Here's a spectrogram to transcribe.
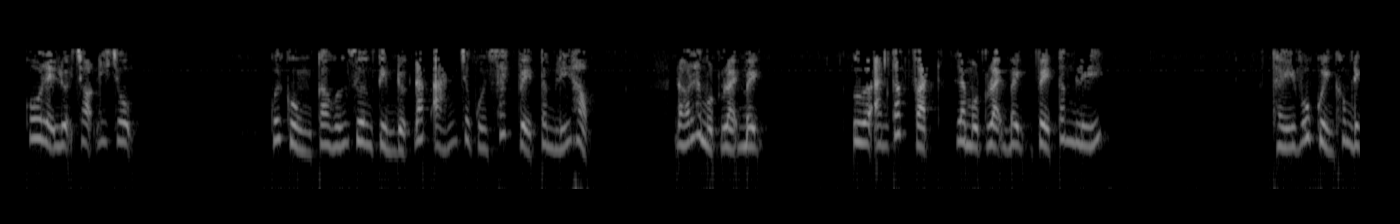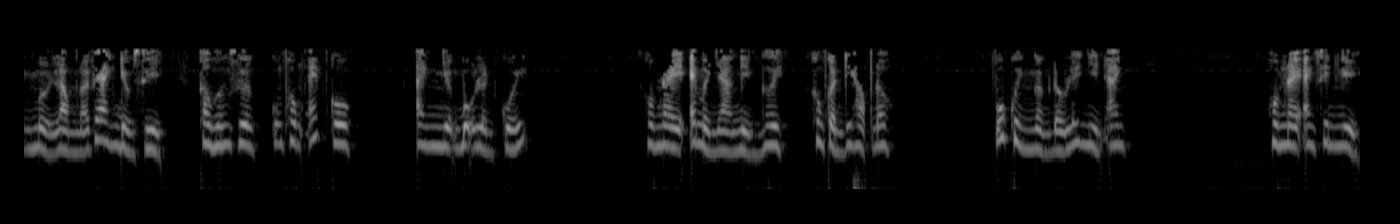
cô lại lựa chọn đi trộm? Cuối cùng Cao Hướng Dương tìm được đáp án trong cuốn sách về tâm lý học. Đó là một loại bệnh. Ưa ăn cắp vặt là một loại bệnh về tâm lý. Thấy Vũ Quỳnh không định mở lòng nói với anh điều gì, Cao Hướng Dương cũng không ép cô. Anh nhượng bộ lần cuối. Hôm nay em ở nhà nghỉ ngơi, không cần đi học đâu. Vũ Quỳnh ngẩng đầu lên nhìn anh. Hôm nay anh xin nghỉ.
